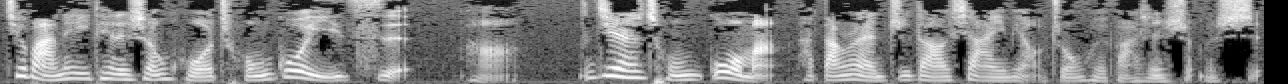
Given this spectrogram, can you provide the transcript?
就把那一天的生活重过一次。哈，既然重过嘛，他当然知道下一秒钟会发生什么事。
